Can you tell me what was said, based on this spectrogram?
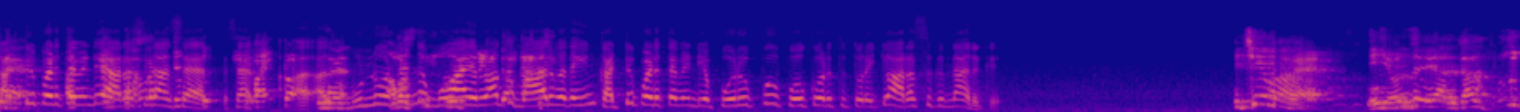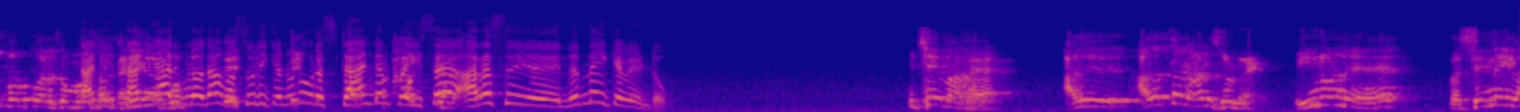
கட்டுப்படுத்த வேண்டிய அரசு தான் சார். சார் முன்னூறுல இருந்து மூவாயிரம் ரூபாய்க்கு மாறுவதையும் கட்டுப்படுத்த வேண்டிய பொறுப்பு போக்குவரத்து துறைக்கும் அரசுக்கும் தான் இருக்கு. நிச்சயமாக. நீங்க வந்து அதுக்காக பொது போக்குவரத்து தனியார் இவ்வளவுதான் வசூலிக்கணும்னு ஒரு ஸ்டாண்டர்ட் பிரைஸ அரசு நிர்ணயிக்க வேண்டும். நிச்சயமாக. அது அதைத்தான் நானும் சொல்றேன். இன்னொன்னு இப்ப சென்னையில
